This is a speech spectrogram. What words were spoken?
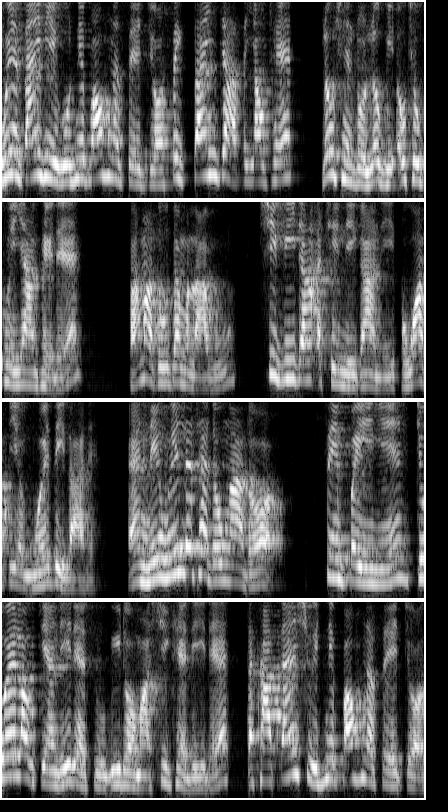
ဝင်တိုင်းပြည်ကိုနှစ်ပေါင်း20ကျော်စိတ်တိုင်းကြတယောက်တည်းလှုပ်ချင်တို့လှုပ်ပြီးအုပ်ချုပ်ခွင့်ရခဲ့တယ်ဘာမှတိုးတက်မလာဘူးရှိပြီးသားအခြေအနေကနေဘဝပြည့်မွဲသေးလာတယ်အဲနေဝင်းလက်ထက်တုန်းကတော့စင်ပိန်ရင်ကျွဲလောက်ကြံသေးတယ်ဆိုပြီးတော့မှရှိခဲ့သေးတယ်တခါတန်းရွှေနှစ်ပေါင်း20ကျော်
